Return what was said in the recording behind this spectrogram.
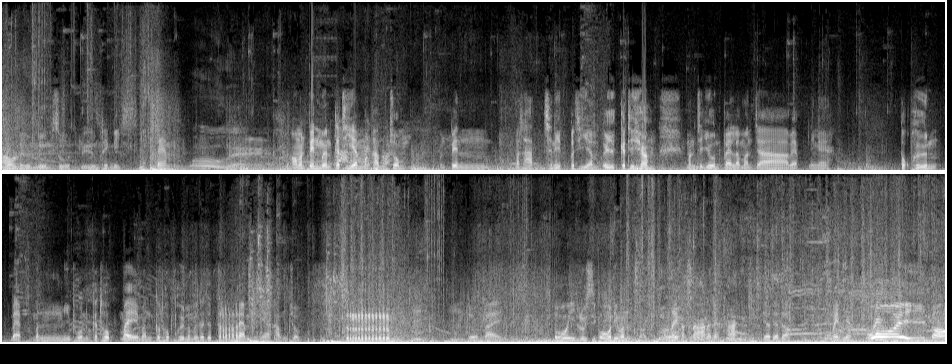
เอาลืมลืมสูตรลืมเทคนิคแต้ม อ๋อมันเป็นเหมือนกระเทียมมั้งครับทุกชม มันเป็นประทัดชนิดกระเทียม เอ้ยกระเทียม มันจะโยนไปแล้วมันจะแบบยังไง ตกพื้นแบบมันมีผลกระทบใหม่ มันกระทบพื้นแล้วมันก็จะแตรมอย่างเงี้ยครับทุกชมตรมโยนไป โอ้ยลูซิโอนี่มันอะไรนักหนาเนี่ยฮะ เดี๋ยวเดี๋ยวไม่เนี่ยโอ้ยนอ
